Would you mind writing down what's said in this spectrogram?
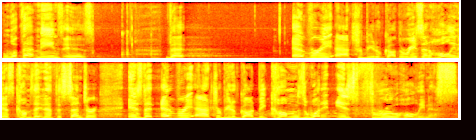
What that means is that every attribute of God, the reason holiness comes in at the center is that every attribute of God becomes what it is through holiness.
